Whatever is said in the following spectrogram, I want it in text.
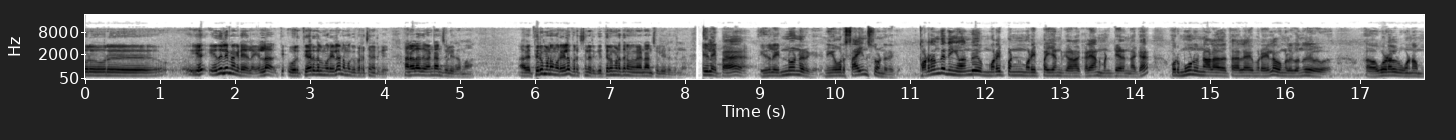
ஒரு ஒரு எதுலயுமே கிடையாது எல்லா ஒரு தேர்தல் முறையில நமக்கு பிரச்சனை இருக்கு. அதனால அது வேண்டாம்னு சொல்லிடுறோமா? அது திருமண முறையில பிரச்சனை இருக்கு. திருமணத்தை நம்ம வேண்டாம்னு சொல்லிடுறது இல்ல இல்லை இப்போ இதில் இன்னொன்று இருக்குது நீங்கள் ஒரு சயின்ஸ் ஒன்று இருக்குது தொடர்ந்து நீங்கள் வந்து முறைப்பெண் முறைப்பையன் கல்யாணம் பண்ணிட்டே இருந்தாக்கா ஒரு மூணு நாலாவது தலைமுறையில் உங்களுக்கு வந்து உடல் ஊனம்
